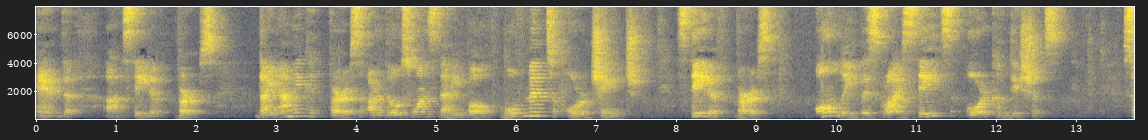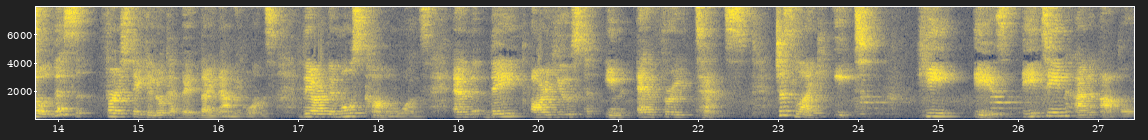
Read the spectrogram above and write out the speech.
and uh, stative verbs. Dynamic verbs are those ones that involve movement or change. Stative verbs only describe states or conditions. So let's first take a look at the dynamic ones. They are the most common ones and they are used in every tense. Just like eat. He is eating an apple,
